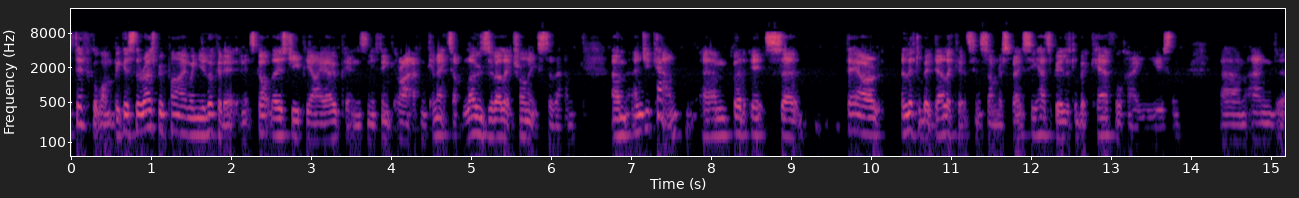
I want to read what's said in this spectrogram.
a difficult one because the Raspberry Pi, when you look at it, and it's got those GPIO pins, and you think, right, I can connect up loads of electronics to them, um, and you can, um, but it's uh, they are a little bit delicate in some respects. So you have to be a little bit careful how you use them. Um, and uh,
